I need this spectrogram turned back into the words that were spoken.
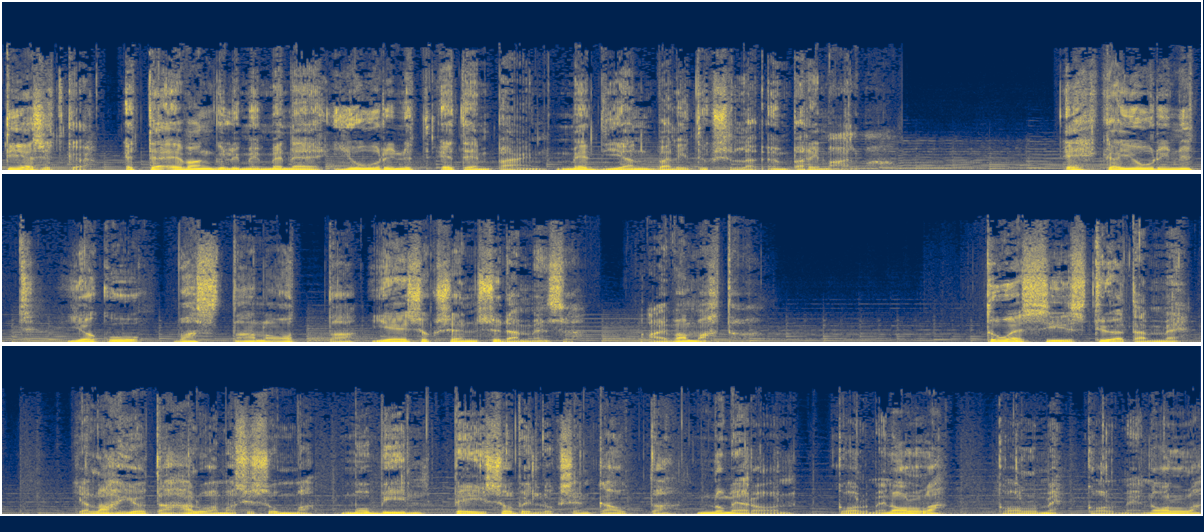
Tiesitkö, että evankeliumi menee juuri nyt eteenpäin median välityksellä ympäri maailmaa? Ehkä juuri nyt joku vastaanottaa Jeesuksen sydämensä. Aivan mahtavaa. Tue siis työtämme ja lahjoita haluamasi summa MobilePay-sovelluksen kautta numeroon 30330,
